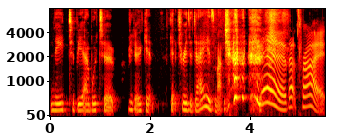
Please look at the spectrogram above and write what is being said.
need to be able to you know get get through the day as much yeah, that's right.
